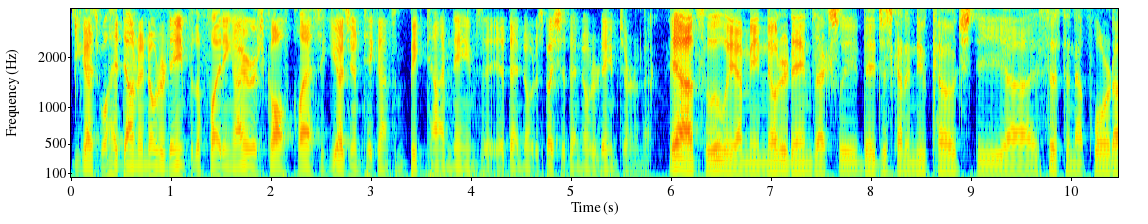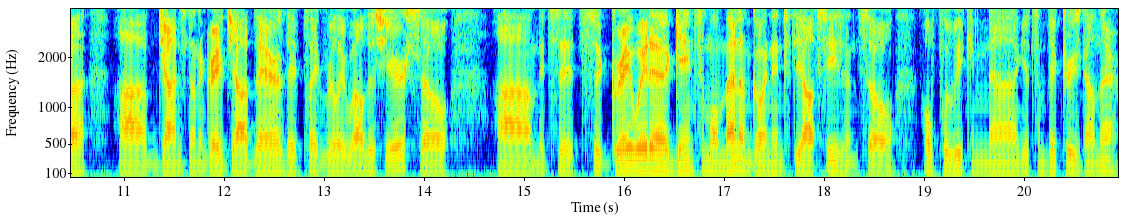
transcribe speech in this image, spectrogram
you guys will head down to Notre Dame for the Fighting Irish Golf Classic. You guys are going to take on some big time names at, at that note, especially at that Notre Dame tournament. Yeah, absolutely. I mean, Notre Dame's actually they just got a new coach, the uh, assistant at Florida. Um, John's done a great job there. They've played really well this year, so um, it's it's a great way to gain some momentum going into the off season. So hopefully we can uh, get some victories down there.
